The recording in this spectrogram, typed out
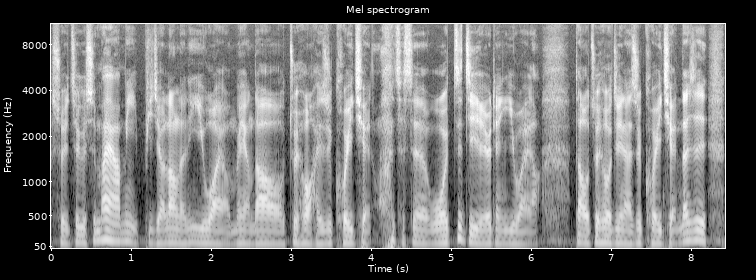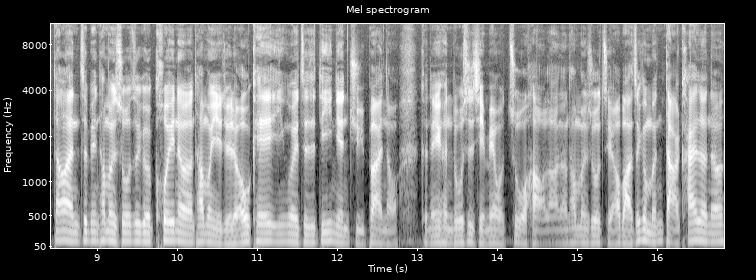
所以这个是迈阿密比较让人意外哦。没想到最后还是亏钱，这是我自己也有点意外啊。到最后竟然是亏钱，但是当然这边他们说这个亏呢，他们也觉得 OK，因为这是第一年举办哦，可能有很多事情没有做好啦。那他们说只要把这个门打开了呢，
